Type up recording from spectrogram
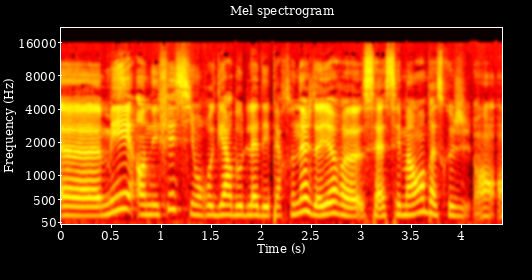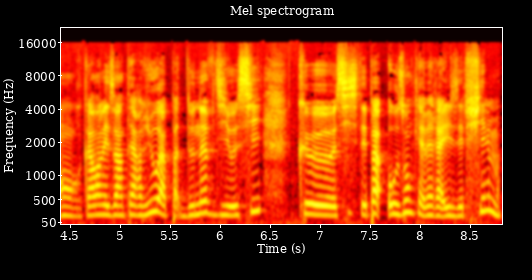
Euh, mais en effet, si on regarde au-delà des personnages, d'ailleurs, euh, c'est assez marrant parce que en, regardant les interviews, Deneuve dit aussi que si c'était pas Ozon qui avait réalisé le film,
